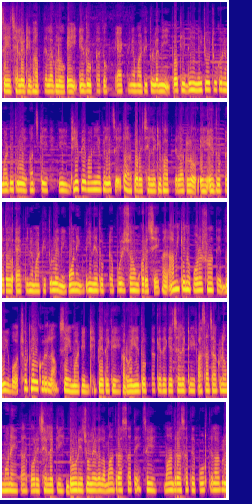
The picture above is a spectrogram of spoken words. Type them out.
সেই ছেলেটি ভাবতে লাগল, এই এঁদুরটা তো একদিনে মাটি তুলে নি প্রতিদিন নিচু উঁচু করে মাটি তুলে আজকে এই ঢিপে বানিয়ে ফেলেছে। তারপরে ছেলেটি ভাবতে লাগল, এই এঁদুরটা তো একদিনে মাটি তুলে নি অনেক দিন এঁদুরটা পরিশ্রম করেছে। আর আমি কেন পড়াশোনাতে দুই বছর ফেল করলাম? সেই মাটির ঢিপে দেখে আর ওই এঁদুরটাকে দেখে ছেলেটি আশা জাগলো মনে। তারপরে ছেলেটি দৌড়ে চলে গেল মাদ্রাসাতে। সে মাদ্রাসাতে পড়তে লাগল।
